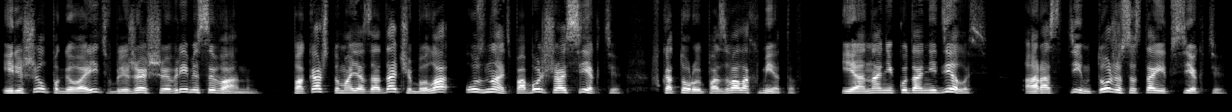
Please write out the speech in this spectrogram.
и решил поговорить в ближайшее время с Иваном. Пока что моя задача была узнать побольше о секте, в которую позвал Ахметов. И она никуда не делась. А раз Тим тоже состоит в секте,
